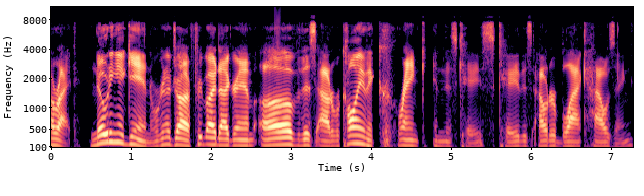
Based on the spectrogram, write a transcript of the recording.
All right, noting again, we're gonna draw a free body diagram of this outer, we're calling it a crank in this case, okay, this outer black housing.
